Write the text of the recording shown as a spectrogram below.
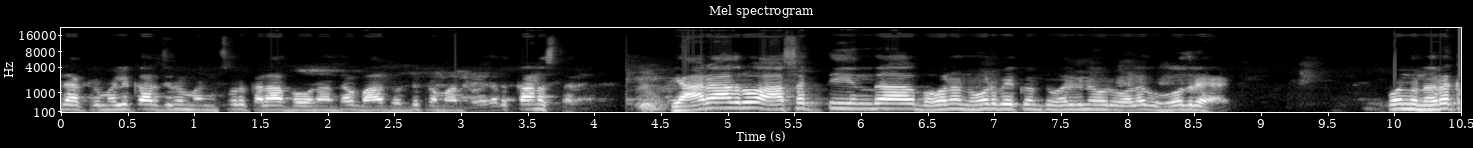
ಡಾಕ್ಟರ್ ಮಲ್ಲಿಕಾರ್ಜುನ ಮನ್ಸೂರ್ ಕಲಾಭವನ ಅಂತ ಬಹಳ ದೊಡ್ಡ ಪ್ರಮಾಣದೊಳಗೆ ಅದು ಕಾಣಿಸ್ತಾರೆ. ಯಾರಾದರೂ ಆಸಕ್ತಿಯಿಂದ ಭವನ ನೋಡಬೇಕು ಅಂತ ಹೊರಗಿನವರು ಒಳಗೆ ಹೋದ್ರೆ ಒಂದು ನರಕ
